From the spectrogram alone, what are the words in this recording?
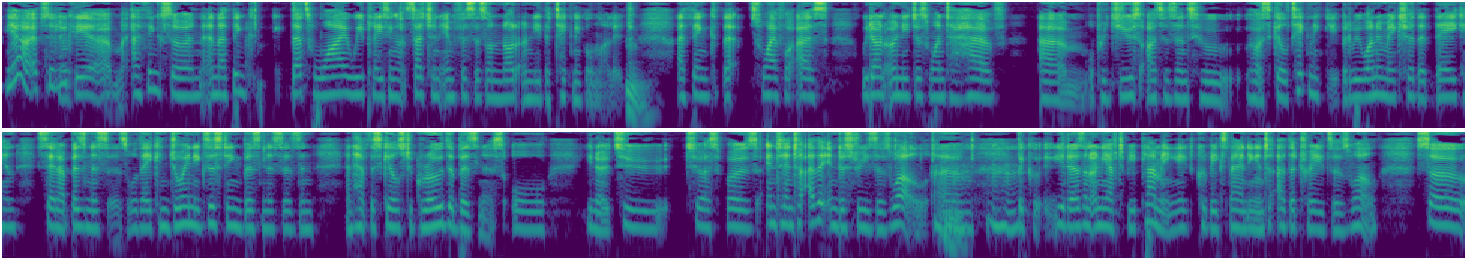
Yeah, absolutely. Um, I think so, and and I think that's why we're placing such an emphasis on not only the technical knowledge. I think that's why for us we don't only just want to have um, or produce artisans who, who are skilled technically, but we want to make sure that they can set up businesses or they can join existing businesses and, and have the skills to grow the business or, you know, to, to, I suppose, enter into other industries as well. Um, because it doesn't only have to be plumbing. It could be expanding into other trades as well. So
